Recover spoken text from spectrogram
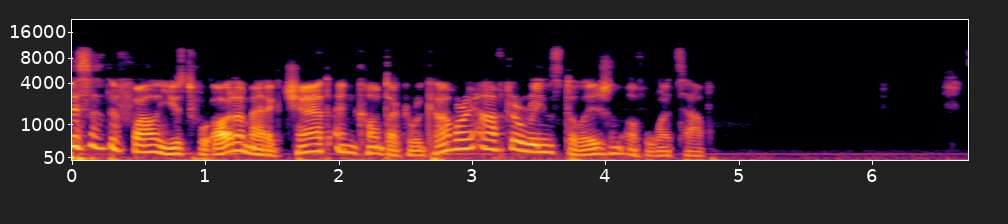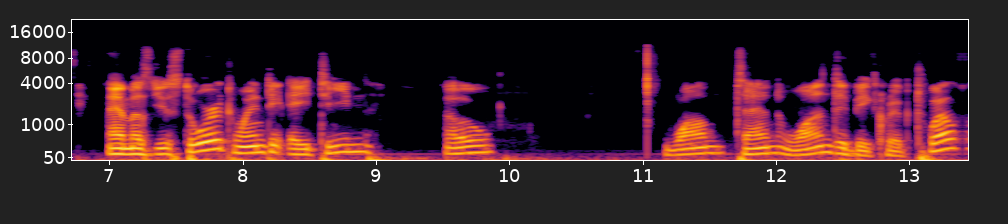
This is the file used for automatic chat and contact recovery after reinstallation of WhatsApp. MSG Store 2018 0 110 1DB Crypt 12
